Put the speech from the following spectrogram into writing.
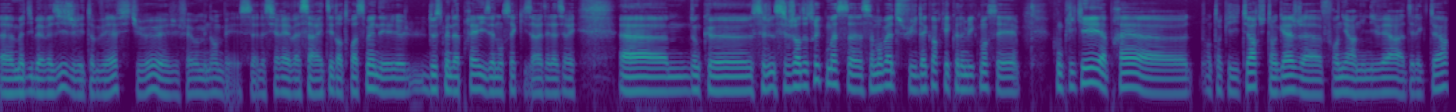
euh, m'a dit bah vas-y, j'ai les tomes VF si tu veux. Et j'ai fait oh mais non, mais la série elle va s'arrêter dans trois semaines et deux semaines après ils annonçaient qu'ils arrêtaient la série. donc c'est le genre de truc, moi ça, m'embête. Je suis d'accord qu'économiquement c'est compliqué. Après, euh, en tant qu'éditeur, tu t'engages à fournir un univers à tes lecteurs.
